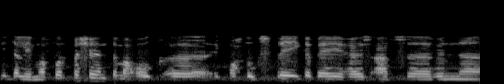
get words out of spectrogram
niet alleen maar voor patiënten, maar ook, uh, ik mocht ook spreken bij huisartsen, hun uh,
